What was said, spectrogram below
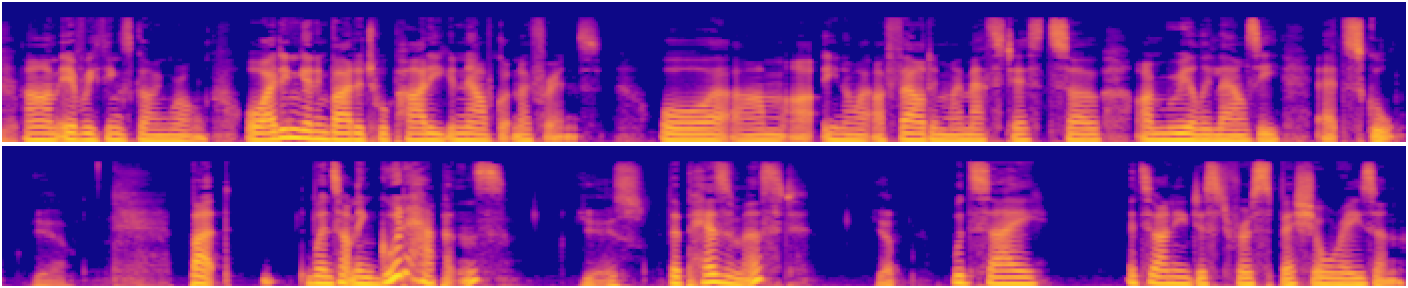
Yep. Um, everything's going wrong. Or I didn't get invited to a party and now I've got no friends. Or, um, I, you know, I, I failed in my maths test, so I'm really lousy at school. Yeah. But when something good happens, Yes. the pessimist Yep. would say it's only just for a special reason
